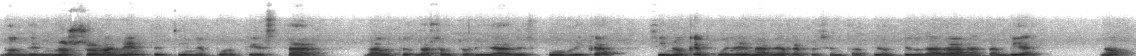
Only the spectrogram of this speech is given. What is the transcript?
donde no solamente tiene por qué estar las autoridades públicas, sino que pueden haber representación ciudadana también, ¿no?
